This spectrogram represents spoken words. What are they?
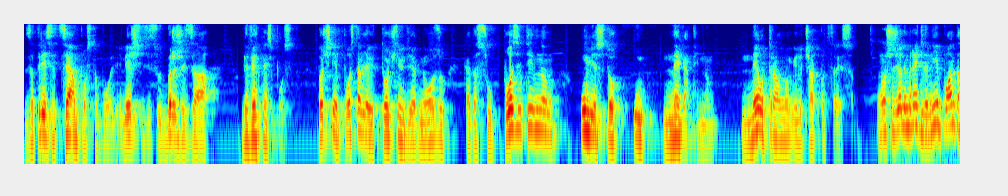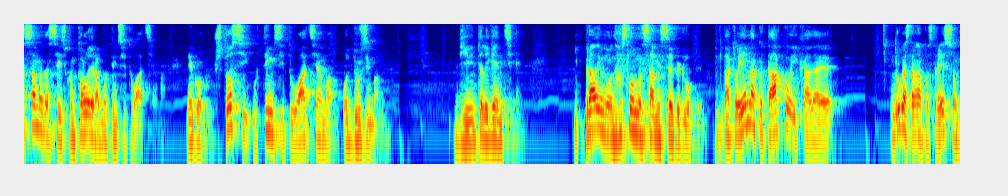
za 37% bolji, liječnici su brži za 19%. Točnije postavljaju točniju dijagnozu kada su u pozitivnom umjesto u negativnom, neutralnom ili čak pod stresom. Ono što želim reći da nije poanta samo da se iskontroliramo u tim situacijama, nego što si u tim situacijama oduzimamo. Dio inteligencije. I pravimo doslovno sami sebe glupljim. Dakle, jednako tako i kada je druga strana pod stresom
